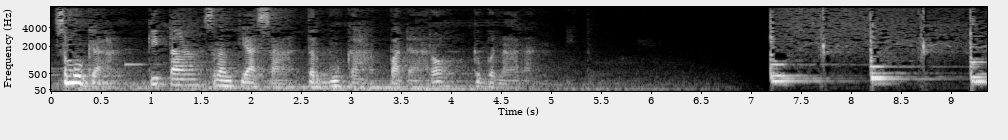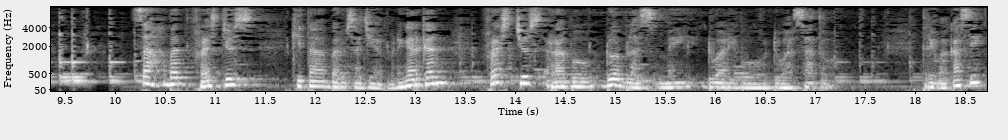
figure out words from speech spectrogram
Semoga kita senantiasa terbuka pada roh kebenaran itu. Sahabat Fresh Juice, kita baru saja mendengarkan Fresh Juice Rabu 12 Mei 2021. Terima kasih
